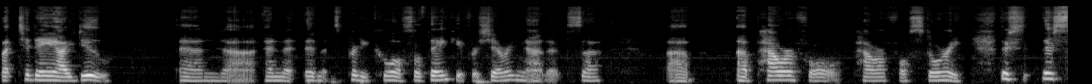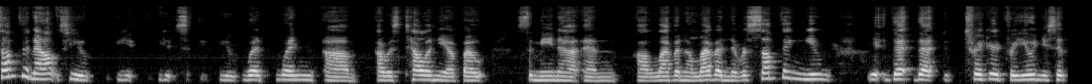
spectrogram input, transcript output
but today I do, and uh, and and it's pretty cool. So thank you for sharing that. It's a, a, a powerful, powerful story. There's there's something else you you you, you when when um, I was telling you about Samina and eleven eleven. There was something you that that triggered for you, and you said,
